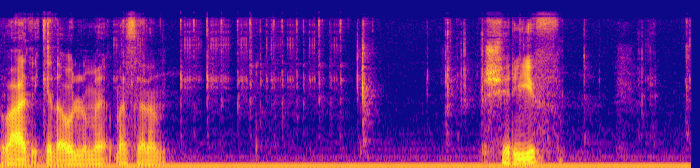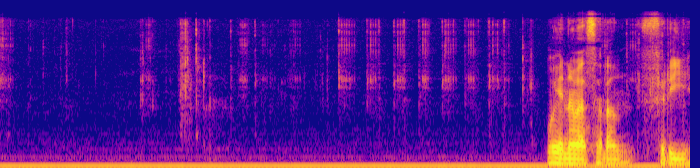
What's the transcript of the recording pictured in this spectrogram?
وبعد كده أقول له مثلا شريف. وهنا مثلا free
